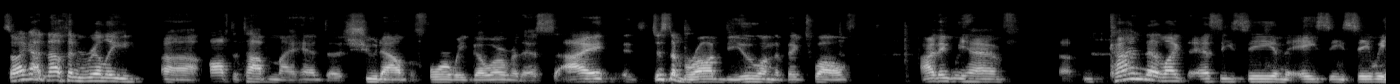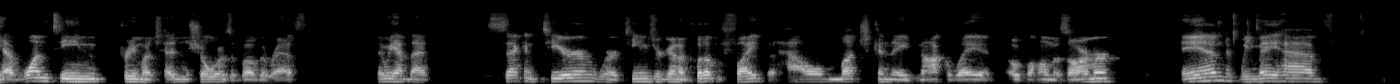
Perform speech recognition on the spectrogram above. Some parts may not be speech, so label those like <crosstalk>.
So I got nothing really uh, off the top of my head to shoot out before we go over this. I it's just a broad view on the Big 12. I think we have kind of like the SEC and the ACC. We have one team pretty much head and shoulders above the rest. Then we have that second tier where teams are going to put up a fight, but how much can they knock away at Oklahoma's armor? And we may have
